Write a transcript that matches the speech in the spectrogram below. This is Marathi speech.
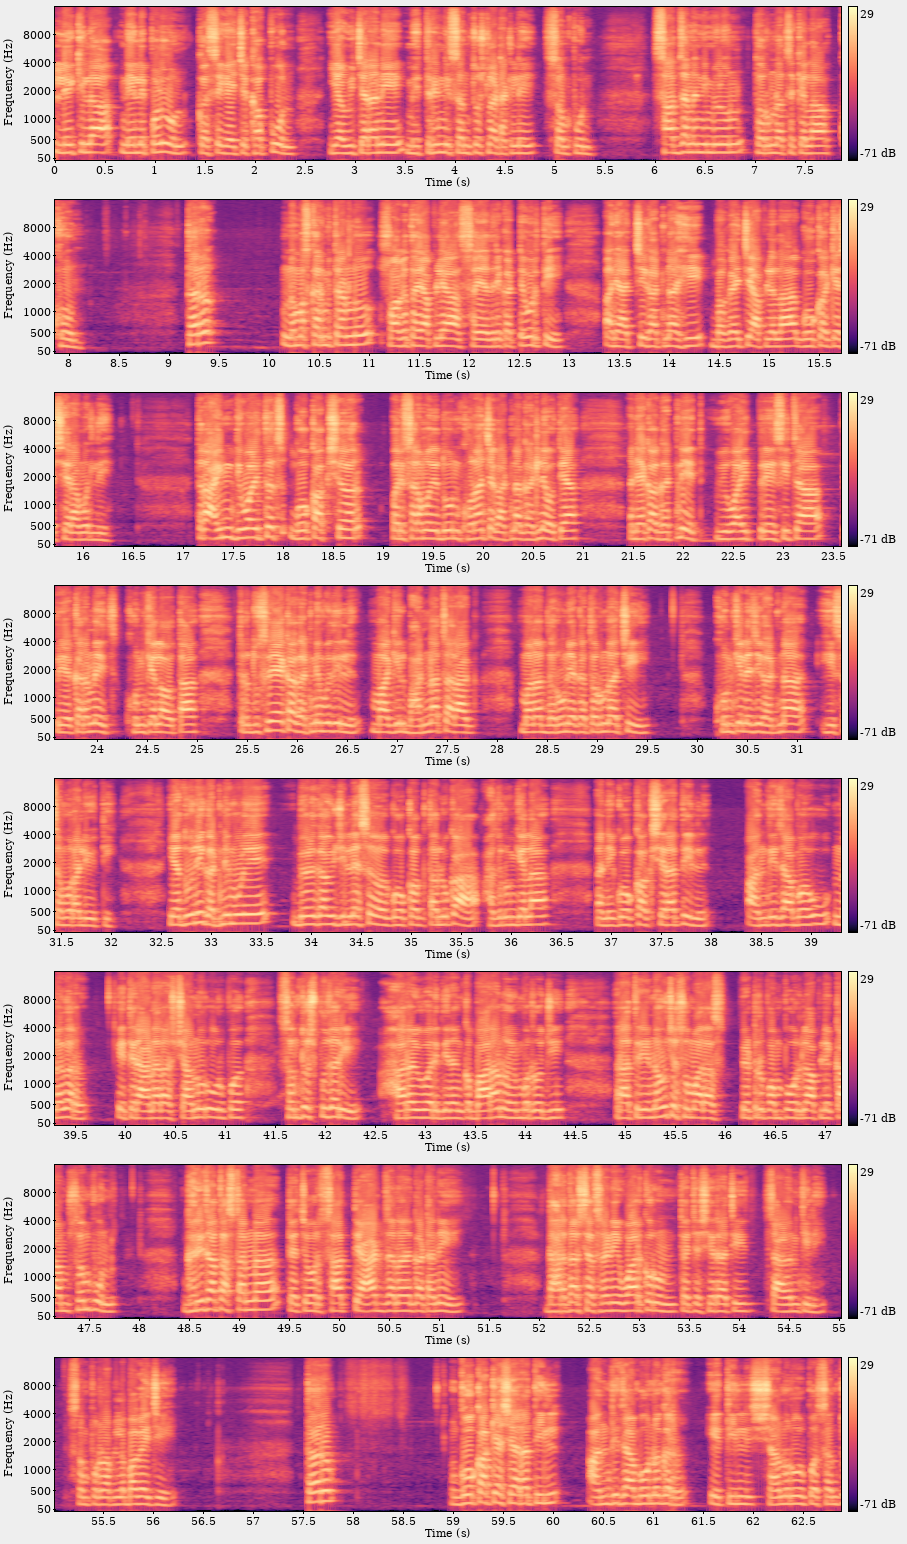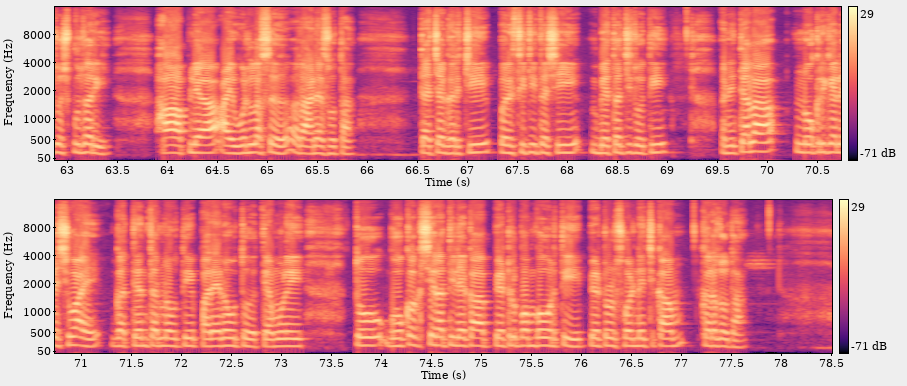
लेकीला नेले पळून कसे घ्यायचे खपून या विचाराने मैत्रिणी संतोषला टाकले संपून. सात जणांनी मिळून तरुणाचा केला खून. तर नमस्कार मित्रांनो स्वागत आहे आपल्या सह्याद्री कट्ट्यावरती आणि आजची घटना ही बघायची आपल्याला गोकाक या शहरामधली. तर ऐन दिवाळीतच गोकाक शहर परिसरामध्ये दोन खुनाच्या घटना घडल्या होत्या आणि एका घटनेत विवाहित प्रेयसीचा प्रियकरानेच खून केला होता. तर दुसऱ्या एका घटनेमधील मागील भांडणाचा राग मनात धरून एका तरुणाची खून केल्याची घटना ही समोर आली होती. या दोन्ही घटनेमुळे बेळगावी जिल्ह्यासह गोकाक तालुका हादरून गेला आणि गोकाक शहरातील आंदीजाबव नगर येथे राहणारा शानूर उर्फ संतोष पुजारी हा रविवारी दिनांक बारा नोव्हेंबर रोजी रात्री नऊच्या सुमारास पेट्रोल पंपावरील आपले काम संपून घरी जात असताना त्याच्यावर सात ते आठ जणां गटाने धारदार शास्त्राने वार करून त्याच्या शरीराची चाळण केली. संपूर्ण आपल्याला बघायची तर गोकाक या शहरातील आंदी नगर येथील शानूर उर्फ संतोष पुजारी हा आपल्या आईवडिलासह राहण्यास होता. त्याच्या घरची परिस्थिती तशी बेताचीच होती आणि त्याला नोकरी केल्याशिवाय गत्यंतर नव्हते पर्याय नव्हतं. त्यामुळे तो गोकाक शहरातील एका पेट्रोल पंपावरती पेट्रोल सोडण्याचे काम करत होता.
